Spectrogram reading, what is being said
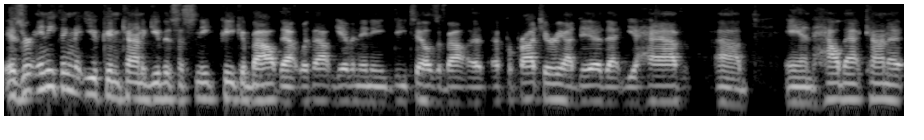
is there anything that you can kind of give us a sneak peek about that without giving any details about a, a proprietary idea that you have uh, and how that kind of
